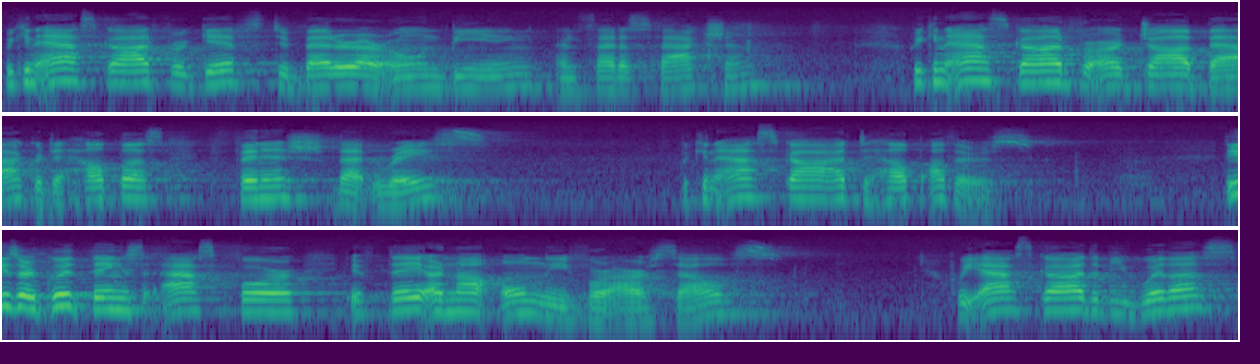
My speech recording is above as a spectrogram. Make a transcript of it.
We can ask God for gifts to better our own being and satisfaction. We can ask God for our job back or to help us finish that race. We can ask God to help others. These are good things to ask for if they are not only for ourselves. We ask God to be with us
